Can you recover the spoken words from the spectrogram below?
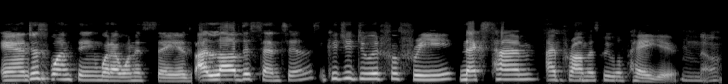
And just one thing, what I want to say is I love the sentence. Could you do it for free? Next time, I promise we will pay you. No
